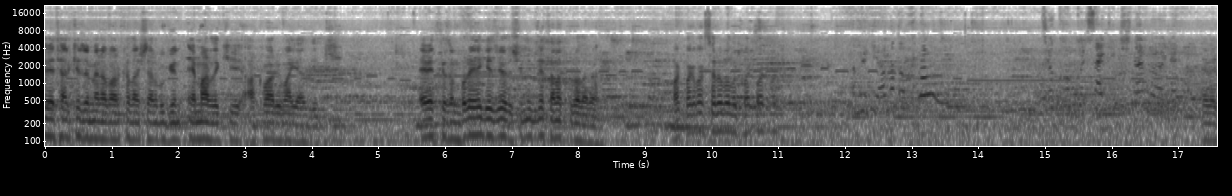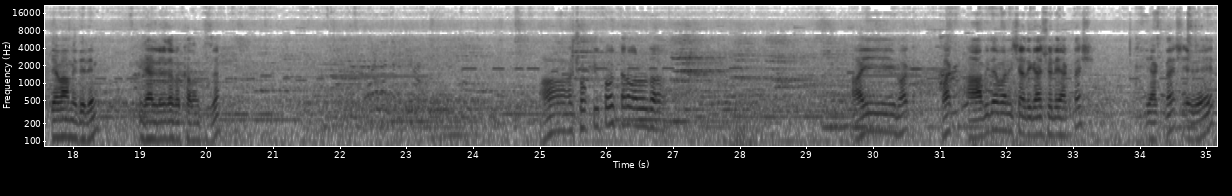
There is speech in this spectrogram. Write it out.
Evet herkese merhaba arkadaşlar. Bugün MR'daki akvaryuma geldik. Evet kızım buraya geziyoruz. Şimdi bize tanıt buraları. Bak bak bak sarı balık bak bak bak. Evet devam edelim. İlerlere de bakalım kızım. Aa çok büyük balıklar var orada. Ay bak bak abi de var içeride gel şöyle yaklaş. Yaklaş evet.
